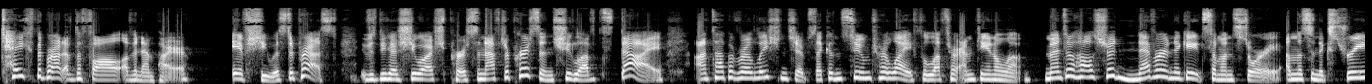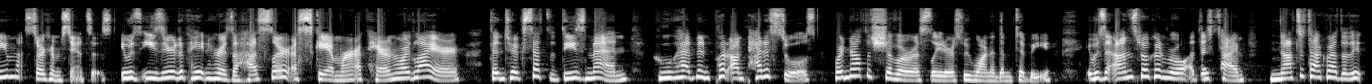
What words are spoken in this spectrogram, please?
take the brunt of the fall of an empire. If she was depressed, it was because she watched person after person she loved die, on top of relationships that consumed her life but left her empty and alone. Mental health should never negate someone's story, unless in extreme circumstances. It was easier to paint her as a hustler, a scammer, a paranoid liar, than to accept that these men, who had been put on pedestals, were not the chivalrous leaders we wanted them to be. It was an unspoken rule at this time not to talk about the,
